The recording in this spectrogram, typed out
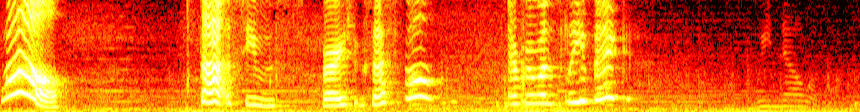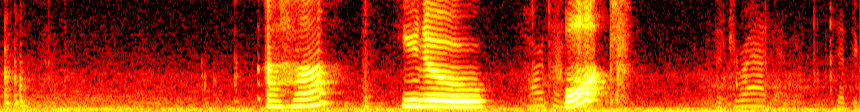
Well, that seems very successful. Everyone's leaving. We know about Uh huh. You know what? the dragon that the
